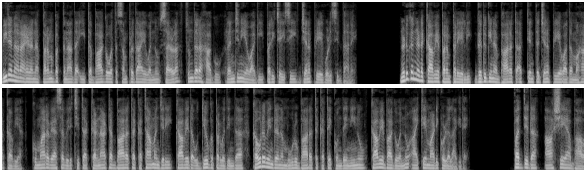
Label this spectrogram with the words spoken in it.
ವೀರನಾರಾಯಣನ ಪರಮಭಕ್ತನಾದ ಈತ ಭಾಗವತ ಸಂಪ್ರದಾಯವನ್ನು ಸರಳ, ಸುಂದರ ಹಾಗೂ ರಂಜನೀಯವಾಗಿ ಪರಿಚಯಿಸಿ ಜನಪ್ರಿಯಗೊಳಿಸಿದ್ದಾನೆ. ನಡುಗನ್ನಡ ಕಾವ್ಯ ಪರಂಪರೆಯಲ್ಲಿ ಗದುಗಿನ ಭಾರತ ಅತ್ಯಂತ ಜನಪ್ರಿಯವಾದ ಮಹಾಕಾವ್ಯ, ಕುಮಾರವ್ಯಾಸ ವಿರಚಿತ ಕರ್ನಾಟ ಭಾರತ ಕಥಾಮಂಜರಿ ಕಾವ್ಯದ ಉದ್ಯೋಗ ಪರ್ವದಿಂದ ಕೌರವೇಂದ್ರನ ಮೂರು ಭಾರತ ಕತೆ ಕೊಂದೆ ನೀನು ಕಾವ್ಯಭಾಗವನ್ನು ಆಯ್ಕೆ ಮಾಡಿಕೊಳ್ಳಲಾಗಿದೆ. ಪದ್ಯದ ಆಶಯ ಭಾವ.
